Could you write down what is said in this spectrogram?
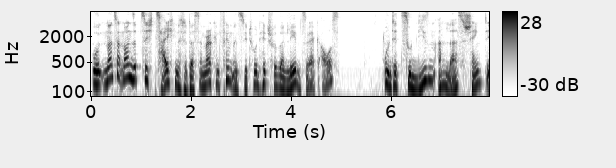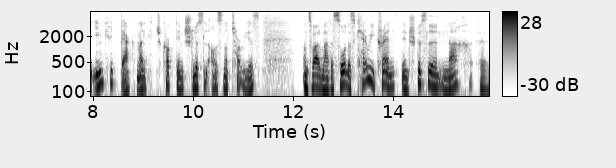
Und 1979 zeichnete das American Film Institute Hitch für sein Lebenswerk aus. Und zu diesem Anlass schenkte Ingrid Bergmann Hitchcock den Schlüssel aus Notorious. Und zwar war das so, dass Cary Grant den Schlüssel nach äh,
